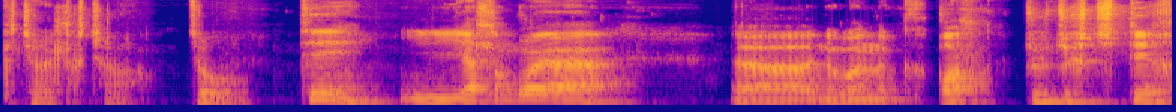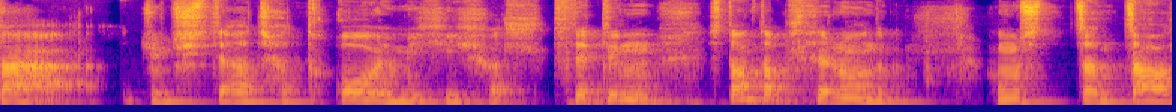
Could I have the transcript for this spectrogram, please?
гэж ойлгож байгаа. Зөв. Тий. Ялангуяа нөгөө нэг гол жүжигчдийнхаа жүжигчтэйгээ чадахгүй юм хийх бол. Гэтэ тэр нь stunt double гэхэр нөгөө нэг хүмүүс заавал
